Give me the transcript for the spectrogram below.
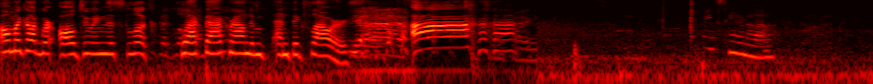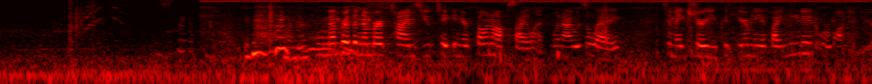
Oh my God, we're all doing this look. Black background and, and big flowers. Yes. Ah! Thanks, Hannah. Remember the number of times you've taken your phone off silent when I was away to make sure you could hear me if I needed or wanted you.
